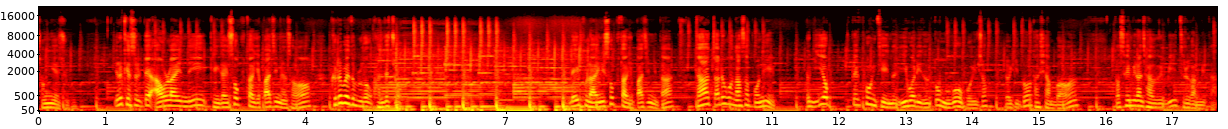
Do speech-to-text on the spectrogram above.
정리해주고 이렇게 했을 때 아웃라인이 굉장히 소프트하게 빠지면서 그럼에도 불구하고 반대쪽 네이프 라인이 소프트하게 빠집니다. 다 자르고 나서 보니 여기 이어 백 포인트에 있는 이 머리는 또 무거워 보이죠? 여기도 다시 한번 더 세밀한 작업이 들어갑니다.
